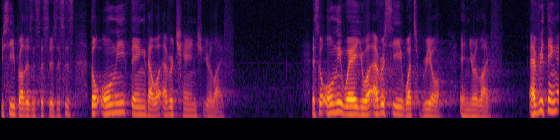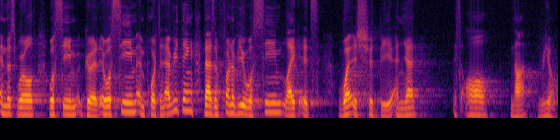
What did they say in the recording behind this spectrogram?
You see, brothers and sisters, this is the only thing that will ever change your life. It's the only way you will ever see what's real in your life. Everything in this world will seem good. It will seem important. Everything that is in front of you will seem like it's what it should be, and yet it's all not real.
